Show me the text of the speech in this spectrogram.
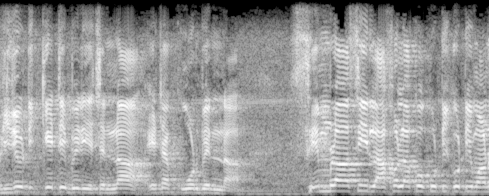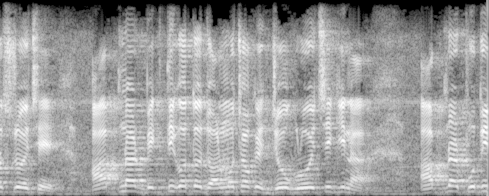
ভিডিওটি কেটে বেরিয়েছেন। না, এটা করবেন না। সেম রাশি, লাখো লাখো কোটি কোটি মানুষ রয়েছে। আপনার ব্যক্তিগত জন্মছকে যোগ রয়েছে কি না আপনার প্রতি,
